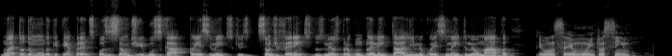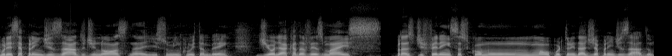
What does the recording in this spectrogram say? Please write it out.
não é todo mundo que tem a predisposição de buscar conhecimentos que são diferentes dos meus para eu complementar ali meu conhecimento, meu mapa. Eu anseio muito assim por esse aprendizado de nós, né, e isso me inclui também, de olhar cada vez mais para as diferenças como uma oportunidade de aprendizado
